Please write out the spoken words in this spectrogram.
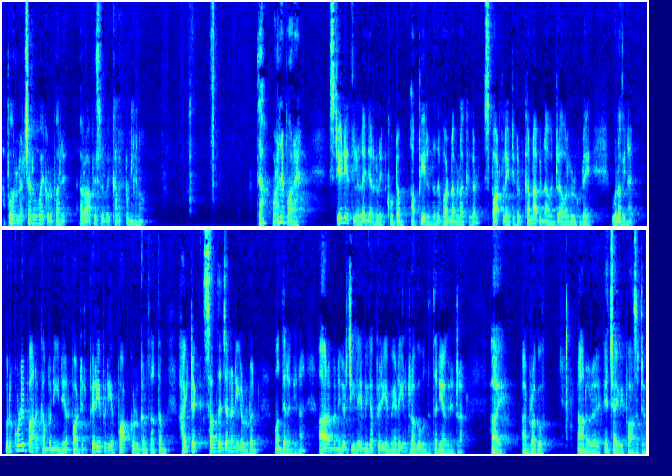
அப்போ ஒரு லட்சம் ரூபாய் கொடுப்பாரு. அவர் ஆஃபீஸில் போய் கலெக்ட் பண்ணிக்கணும். இதா உடனே போகிறேன் ஸ்டேடியத்தில் இளைஞர்களின் கூட்டம் அப்பியிருந்தது. வண்ண விளக்குகள் ஸ்பாட் லைட்டுகள் கண்ணா பின்னாவென்று அவர்களுக்குள்ளே உலவின. ஒரு குளிர்பான கம்பெனியின் ஏற்பாட்டில் பெரிய பெரிய பாப் குழுக்கள் தத்தம் ஹைடெக் சப்த ஜனனிகளுடன் வந்திறங்கின ஆரம்ப நிகழ்ச்சியிலே மிகப்பெரிய மேடையில் ரகு வந்து தனியாக நின்றான். Hi I'm Raghu. நான் ஒரு ஹெச்ஐவி பாசிட்டிவ்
